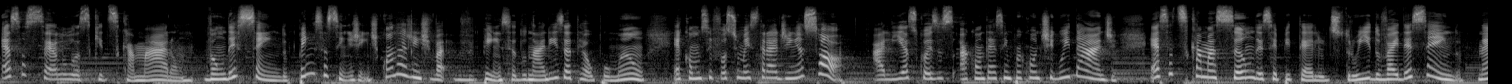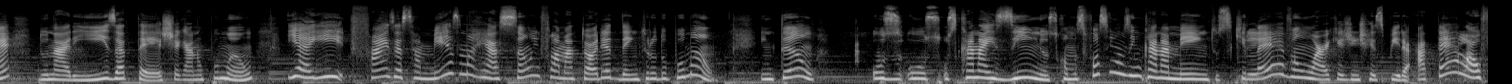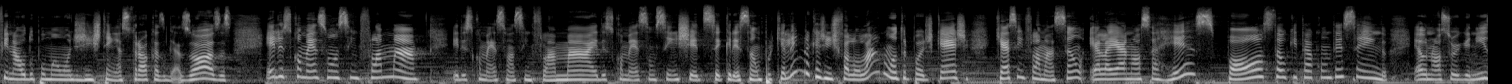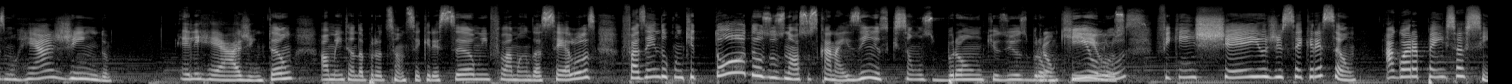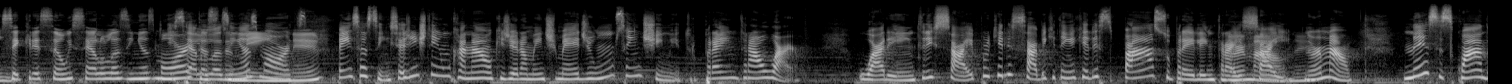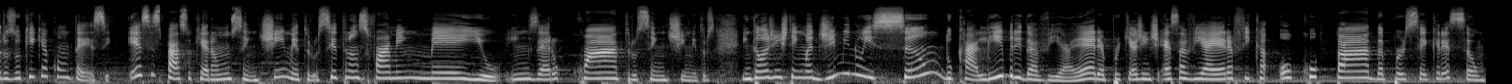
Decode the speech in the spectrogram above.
Essas células que descamaram vão descendo. Pensa assim, gente, quando a gente vai, pensa do nariz até o pulmão, é como se fosse uma estradinha só ali as coisas acontecem por contiguidade. Essa descamação desse epitélio destruído vai descendo, né? Do nariz até chegar no pulmão. E aí faz essa mesma reação inflamatória dentro do pulmão. Então, os, os, os canaizinhos, como se fossem os encanamentos que levam o ar que a gente respira até lá o final do pulmão, onde a gente tem as trocas gasosas, eles começam a se inflamar. Eles começam a se inflamar, eles começam a se encher de secreção. Porque lembra que a gente falou lá no outro podcast que essa inflamação ela é a nossa resposta ao que está acontecendo. É o nosso organismo reagindo. Ele reage, então, aumentando a produção de secreção, inflamando as células, fazendo com que todos os nossos canaizinhos, que são os brônquios e os bronquíolos, bronquíolos. fiquem cheios de secreção. Agora pensa assim. Secreção e célulazinhas mortas. E célulazinhas mortas. Né? Pensa assim: se a gente tem um canal que geralmente mede um centímetro para entrar o ar. O ar entra e sai porque ele sabe que tem aquele espaço para ele entrar Normal, e sair. Né? Normal. Nesses quadros, o que, que acontece? Esse espaço que era um centímetro se transforma em meio, em 0,4 centímetros. Então a gente tem uma diminuição do calibre da via aérea, porque a gente, essa via aérea fica ocupada por secreção.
